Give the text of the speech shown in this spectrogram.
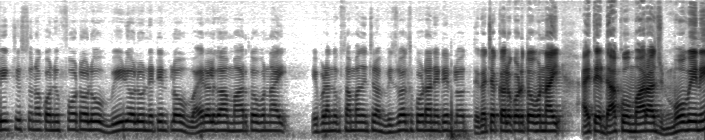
వీక్షిస్తున్న కొన్ని ఫోటోలు వీడియోలు నెట్టింట్లో వైరల్గా మారుతూ ఉన్నాయి. ఇప్పుడు అందుకు సంబంధించిన విజువల్స్ కూడా నెట్టింట్లో తెగచెక్కలు కొడుతూ ఉన్నాయి. అయితే డాకు మహారాజ్ మూవీని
